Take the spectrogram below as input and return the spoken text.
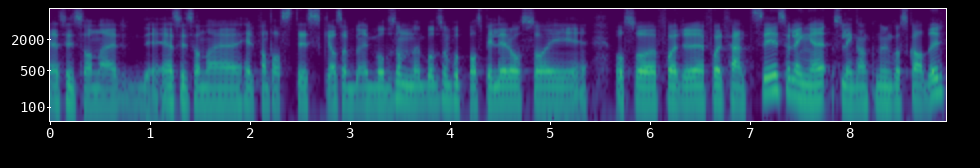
Jeg syns han han er helt fantastisk. Altså, både, som, både som fotballspiller og også, i, også for, for fantasy, så lenge, så lenge han kan unngå skader.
